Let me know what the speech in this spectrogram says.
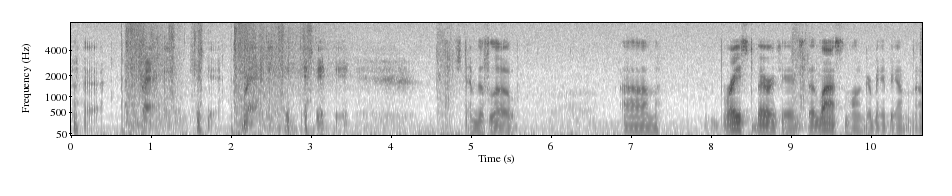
Back. Back. Stem the flow. Um, braced barricades. They last longer, maybe. I don't know.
